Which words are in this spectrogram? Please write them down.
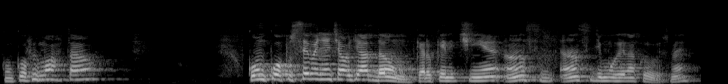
Com o corpo imortal com um corpo semelhante ao de Adão, que era o que ele tinha antes, antes de morrer na cruz, né?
